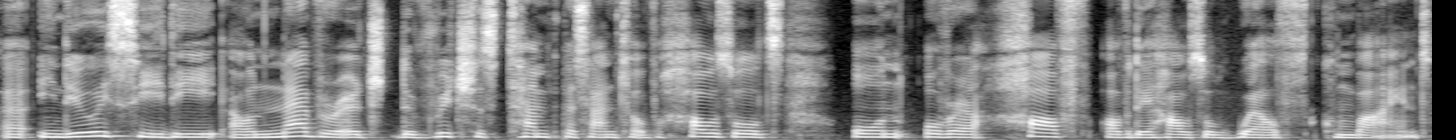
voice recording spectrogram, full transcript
Uh, in the OECD, on average, the richest 10% of households own over half of the household wealth combined.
